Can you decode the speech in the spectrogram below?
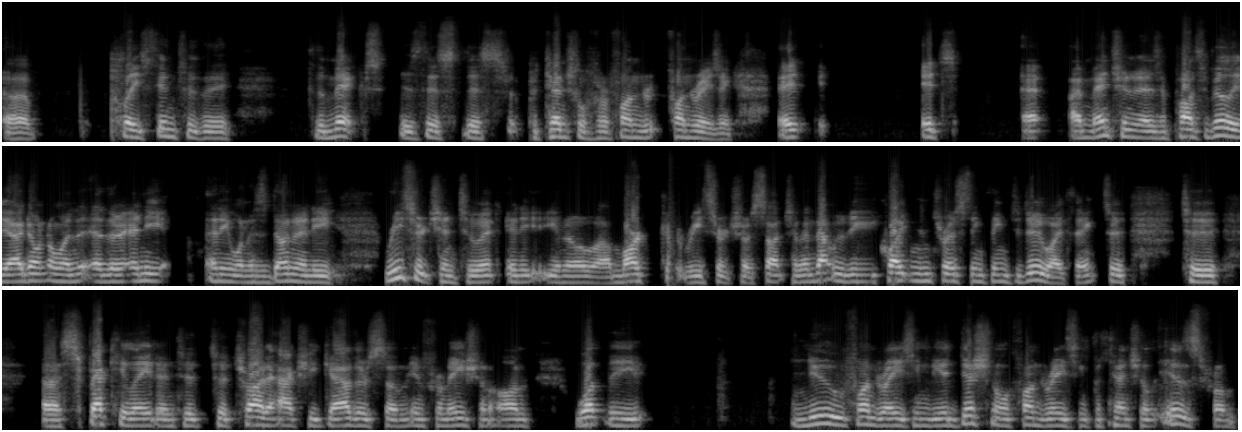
uh, placed into the the mix. Is this this potential for fund fundraising? It, it's I mentioned it as a possibility. I don't know whether any anyone has done any research into it, any you know uh, market research or such. I mean, that would be quite an interesting thing to do. I think to to uh, speculate and to to try to actually gather some information on what the new fundraising, the additional fundraising potential is from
